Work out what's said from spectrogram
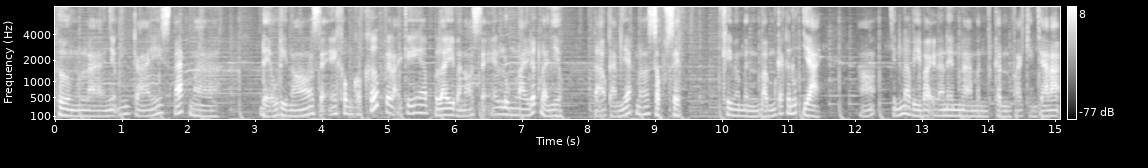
Thường là những cái step mà đều thì nó sẽ không có khớp với lại cái play và nó sẽ lung lay rất là nhiều tạo cảm giác nó sộc sệt khi mà mình bấm các cái nút dài. Đó chính là vì vậy là nên là mình cần phải kiểm tra lại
